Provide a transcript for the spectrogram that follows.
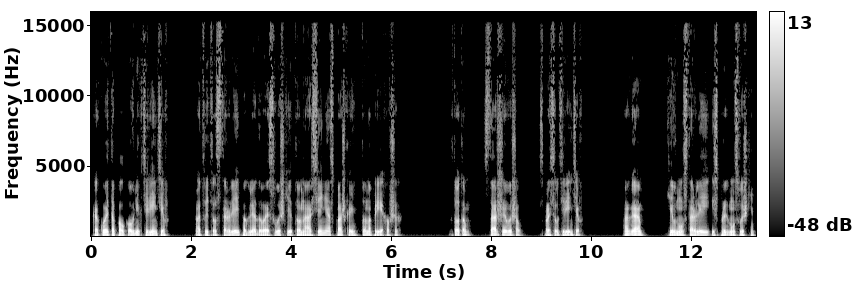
Какой-то полковник Терентьев», — ответил Старлей, поглядывая с вышки то на Арсения с Пашкой, то на приехавших. «Кто там? Старший вышел?» — спросил Терентьев. «Ага», — кивнул Старлей и спрыгнул с вышки.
